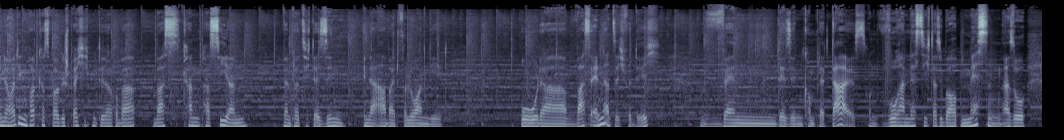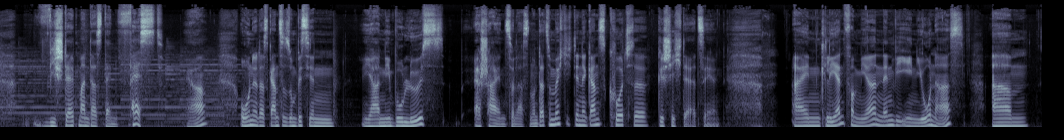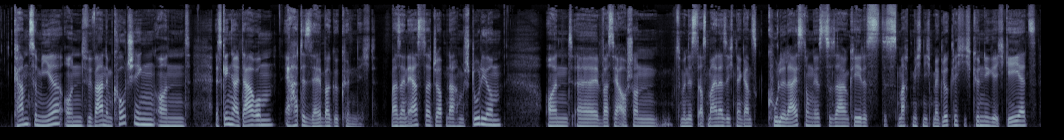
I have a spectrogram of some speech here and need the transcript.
In der heutigen Podcast-Folge spreche ich mit dir darüber, was kann passieren, wenn plötzlich der Sinn in der Arbeit verloren geht. Oder was ändert sich für dich, wenn der Sinn komplett da ist? Und woran lässt sich das überhaupt messen? Also, wie stellt man das denn fest? Ja, ohne das Ganze so ein bisschen, ja, nebulös erscheinen zu lassen. Und dazu möchte ich dir eine ganz kurze Geschichte erzählen. Ein Klient von mir, nennen wir ihn Jonas, ähm, kam zu mir und wir waren im Coaching und es ging halt darum, er hatte selber gekündigt. War sein erster Job nach dem Studium und äh, was ja auch schon zumindest aus meiner Sicht eine ganz coole Leistung ist, zu sagen, okay, das, das macht mich nicht mehr glücklich, ich kündige, ich gehe jetzt.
